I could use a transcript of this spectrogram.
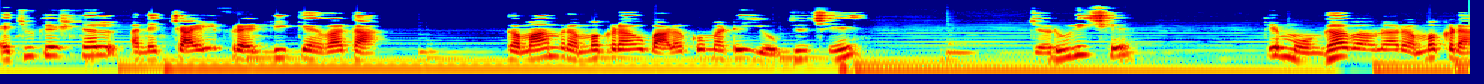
એજ્યુકેશનલ અને ચાઇલ્ડ ફ્રેન્ડલી કહેવાતા તમામ રમકડાઓ બાળકો માટે યોગ્ય છે? જરૂરી છે કે મોંઘા ભાવના રમકડા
